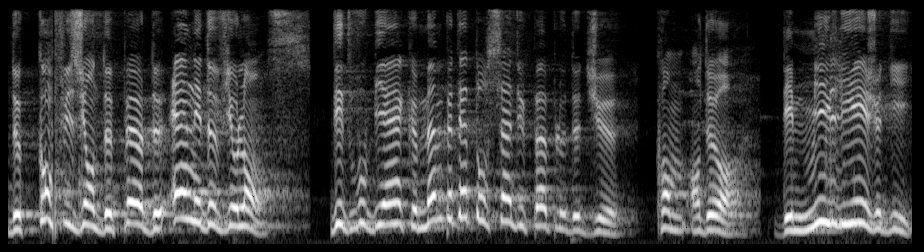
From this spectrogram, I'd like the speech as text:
de confusion, de peur, de haine et de violence. Dites-vous bien que même peut-être au sein du peuple de Dieu, comme en dehors, des milliers, je dis,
